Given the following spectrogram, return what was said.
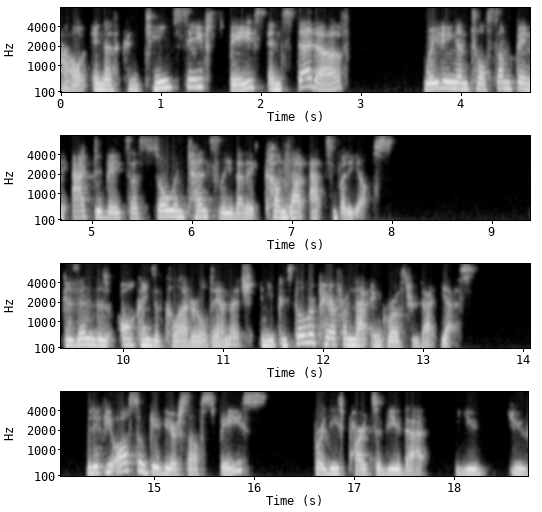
out in a contained, safe space instead of waiting until something activates us so intensely that it comes out at somebody else. Because then there's all kinds of collateral damage. And you can still repair from that and grow through that, yes. But if you also give yourself space for these parts of you that you you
